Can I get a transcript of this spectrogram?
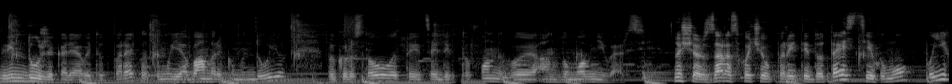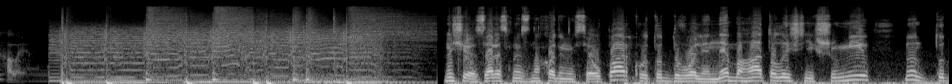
він дуже карявий тут переклад, тому я вам рекомендую використовувати цей диктофон в англомовній версії. Ну що ж, зараз хочу перейти до тестів, тому поїхали. Ну що, зараз ми знаходимося у парку. Тут доволі небагато лишніх шумів. Ну тут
